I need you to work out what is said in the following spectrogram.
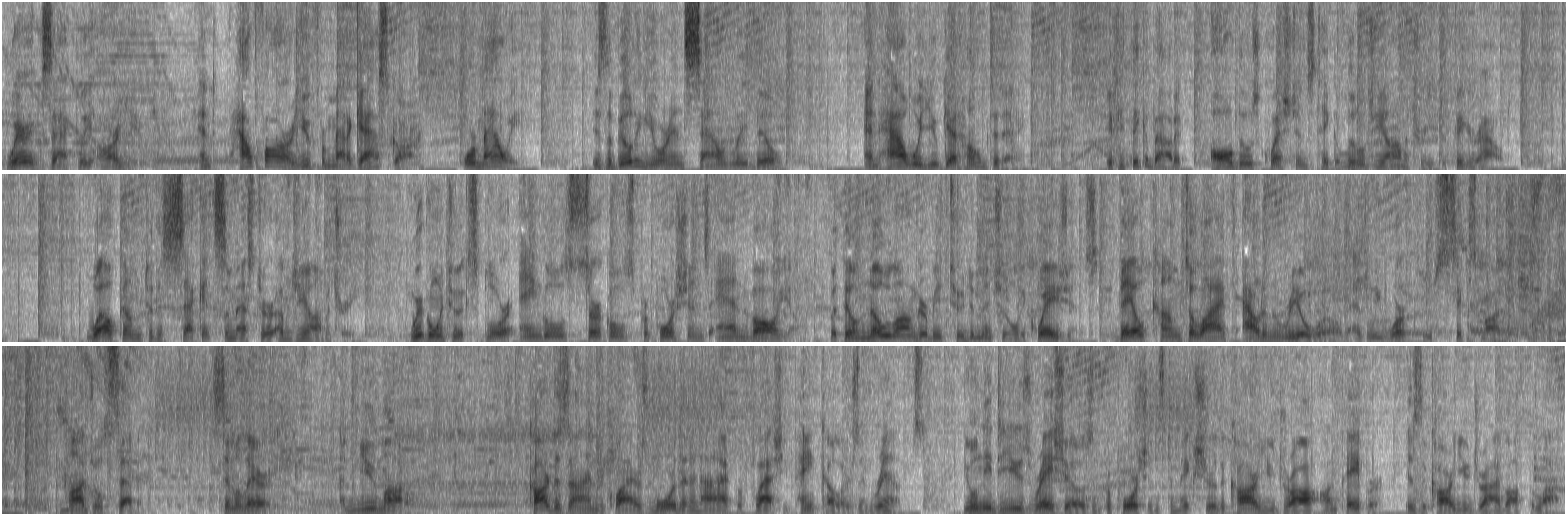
Where exactly are you? And how far are you from Madagascar or Maui? Is the building you're in soundly built? And how will you get home today? If you think about it, all those questions take a little geometry to figure out. Welcome to the second semester of geometry. We're going to explore angles, circles, proportions, and volume, but they'll no longer be two-dimensional equations. They'll come to life out in the real world as we work through six modules. Module 7, Similarity, a new model. Car design requires more than an eye for flashy paint colors and rims. You'll need to use ratios and proportions to make sure the car you draw on paper is the car you drive off the lot.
